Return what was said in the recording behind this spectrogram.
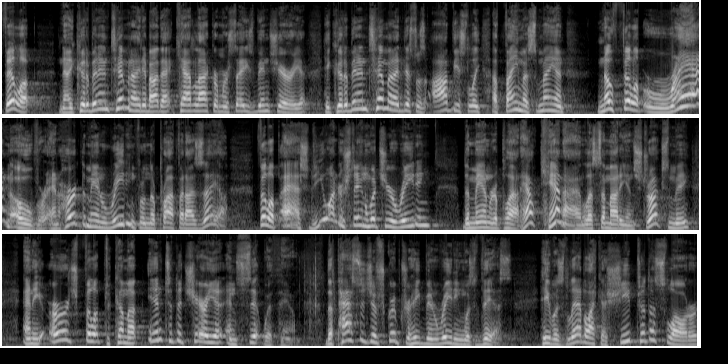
Philip, now he could have been intimidated by that Cadillac or Mercedes Benz chariot. He could have been intimidated. This was obviously a famous man. No, Philip ran over and heard the man reading from the prophet Isaiah. Philip asked, Do you understand what you're reading? The man replied, How can I unless somebody instructs me? And he urged Philip to come up into the chariot and sit with him. The passage of scripture he'd been reading was this he was led like a sheep to the slaughter,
